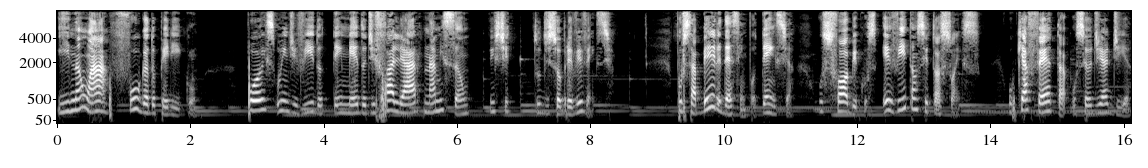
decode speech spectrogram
e não há fuga do perigo, pois o indivíduo tem medo de falhar na missão do instinto de sobrevivência. Por saber dessa impotência, os fóbicos evitam situações, o que afeta o seu dia a dia.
